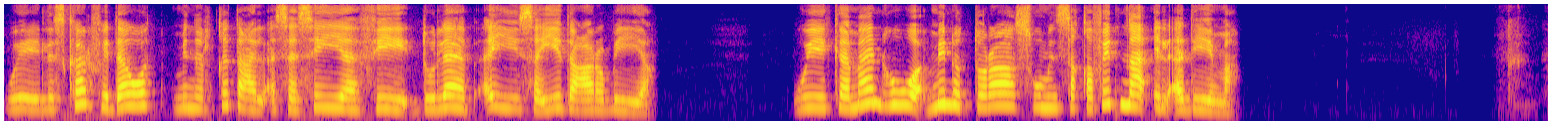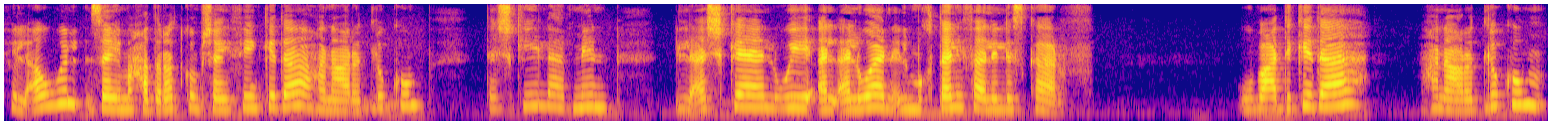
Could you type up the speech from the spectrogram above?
والسكارف دوت من القطع الأساسية في دولاب أي سيدة عربية. وكمان هو من التراث ومن ثقافتنا القديمة. في الأول زي ما حضراتكم شايفين كده هنعرض لكم تشكيلة من الأشكال والألوان المختلفة للسكارف. وبعد كده هنعرض لكم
